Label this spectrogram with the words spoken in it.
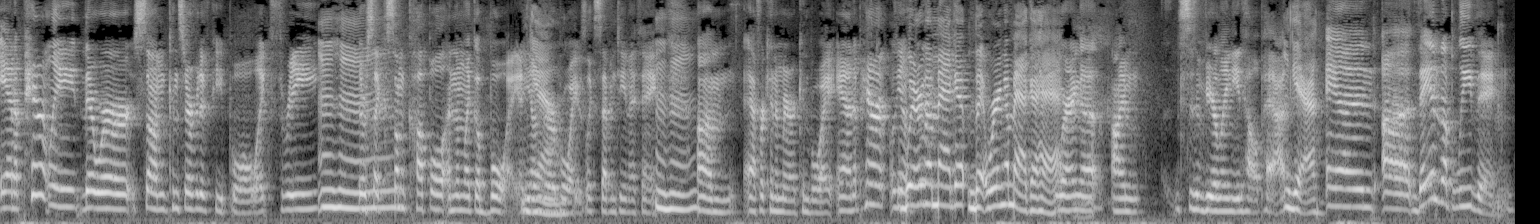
and apparently there were some conservative people like 3 there was like some couple and then like a boy a younger Mm-hmm. Yeah. Mm-hmm. boy he was like 17 I think um African American boy and apparently you know, wearing a MAGA, wearing a MAGA hat. wearing a I'm severely need help hat. Yeah. And uh, they ended up leaving.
